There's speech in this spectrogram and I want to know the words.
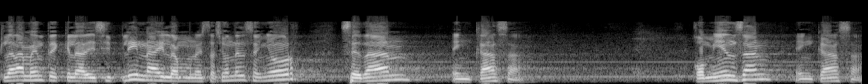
claramente que la disciplina y la amonestación del Señor se dan en casa. Comienzan en casa.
